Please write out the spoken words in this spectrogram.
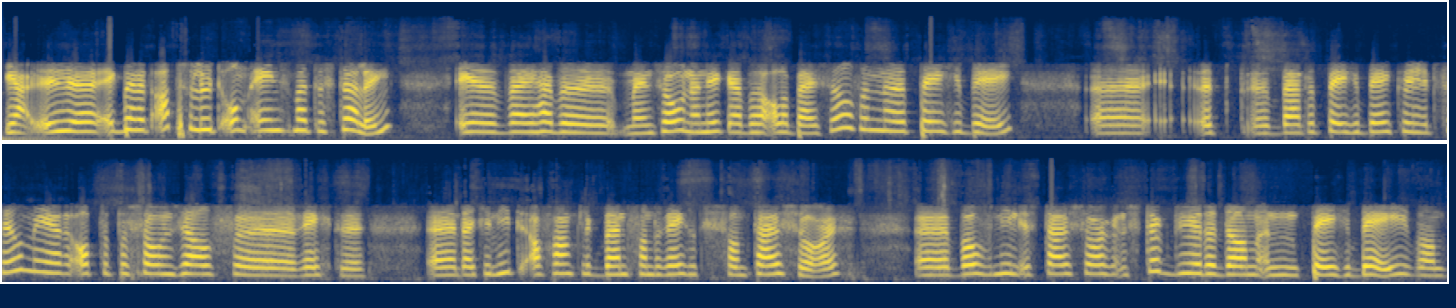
Ja, eh, ik ben het absoluut oneens met de stelling. Eh, wij hebben, mijn zoon en ik hebben allebei zelf een eh, PGB. Eh, het, eh, bij de PGB kun je het veel meer op de persoon zelf eh, richten. Dat je niet afhankelijk bent van de regeltjes van thuiszorg. Bovendien is thuiszorg een stuk duurder dan een PGB. Want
